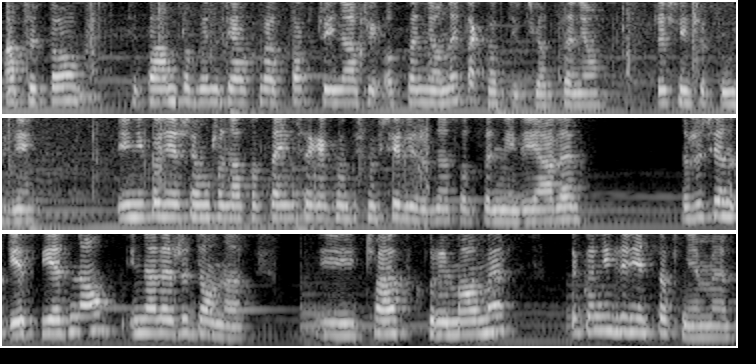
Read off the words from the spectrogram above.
a czy to, czy tam to będzie akurat tak czy inaczej ocenione, tak nas dzieci ocenią wcześniej czy później. I niekoniecznie muszą nas ocenić tak, jak my byśmy chcieli, żeby nas ocenili, ale Życie jest jedno i należy do nas. I czas, który mamy, tego nigdy nie cofniemy.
